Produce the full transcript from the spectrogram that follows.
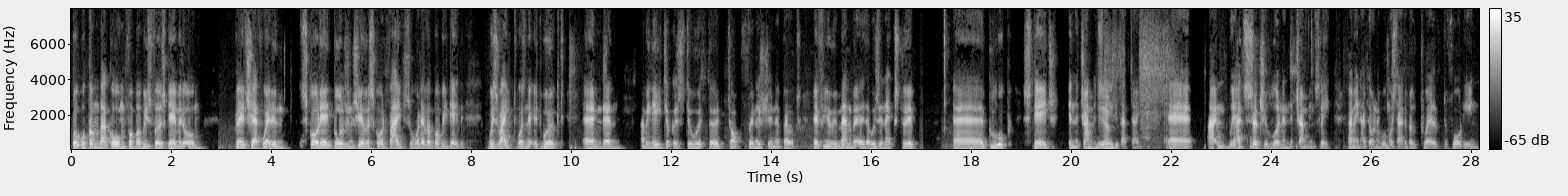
But we come back home for Bobby's first game at home. Played Sheff Wednesday, scored eight goals, and Shearer scored five. So whatever Bobby did was right, wasn't it? It worked. And um, I mean, he took us to a third top finish in about. If you remember, there was an extra uh, group stage in the Champions yeah. League at that time. Uh, and we had such a run in the Champions League. I mean, I don't know, we must have had about 12 to 14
